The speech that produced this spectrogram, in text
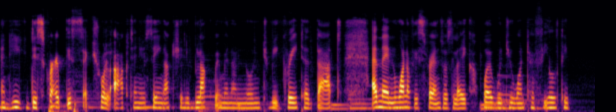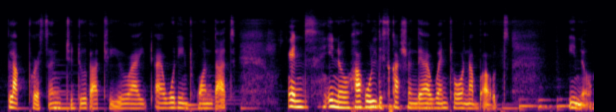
and he described this sexual act and he's saying actually black women are known to be great at that. And then one of his friends was like why would you want a filthy black person to do that to you? I i wouldn't want that and you know her whole discussion there went on about you know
